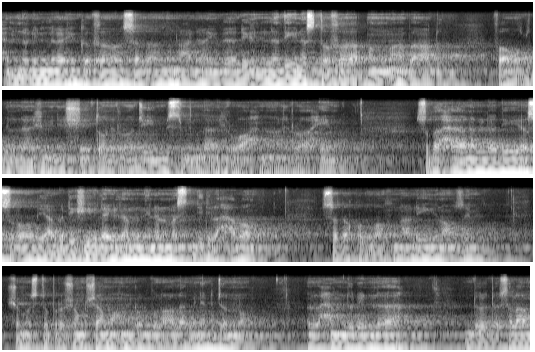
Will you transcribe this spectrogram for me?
الحمد لله كفى وسلام على عباده الذين اصطفى أما بعد فأعوذ بالله من الشيطان الرجيم بسم الله الرحمن الرحيم سبحان الذي أسرى بعبده ليلا من المسجد الحرام صدق الله العلي العظيم সমস্ত প্রশংসা মহান রব্বুল আলমিনের জন্য আলহামদুলিল্লাহ দরুদ সালাম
